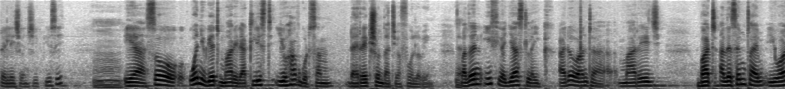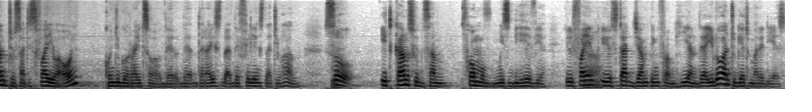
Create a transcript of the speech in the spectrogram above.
relationship. You see? Mm. Yeah. So when you get married, at least you have got some direction that you're following. Yeah. But then if you're just like I don't want a marriage, but at the same time you want to satisfy your own conjugal rights or the the, the rights that the feelings that you have, so it comes with some form of misbehavior. You'll find Yeah. you'll start jumping from here and there. You don't want to get married, yes,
